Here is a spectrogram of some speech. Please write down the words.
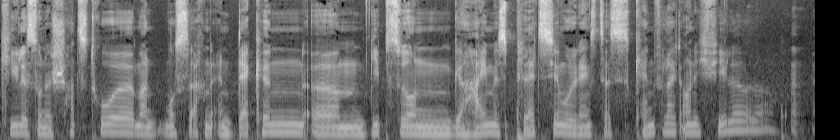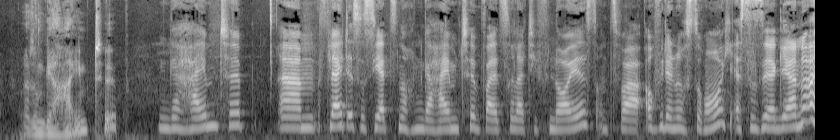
Kiel ist so eine Schatztruhe, man muss Sachen entdecken. Ähm, Gibt es so ein geheimes Plätzchen, wo du denkst, das kennen vielleicht auch nicht viele? Oder, oder so ein Geheimtipp? Ein Geheimtipp? Ähm, vielleicht ist es jetzt noch ein Geheimtipp, weil es relativ neu ist. Und zwar auch wieder ein Restaurant. Ich esse sehr gerne.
